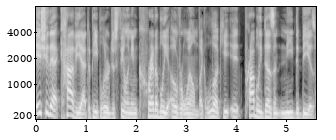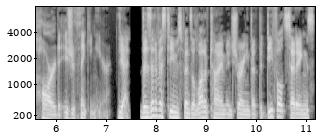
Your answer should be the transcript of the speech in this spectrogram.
issue that caveat to people who are just feeling incredibly overwhelmed. Like, look, it probably doesn't need to be as hard as you're thinking here. Yeah. The ZFS team spends a lot of time ensuring that the default settings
